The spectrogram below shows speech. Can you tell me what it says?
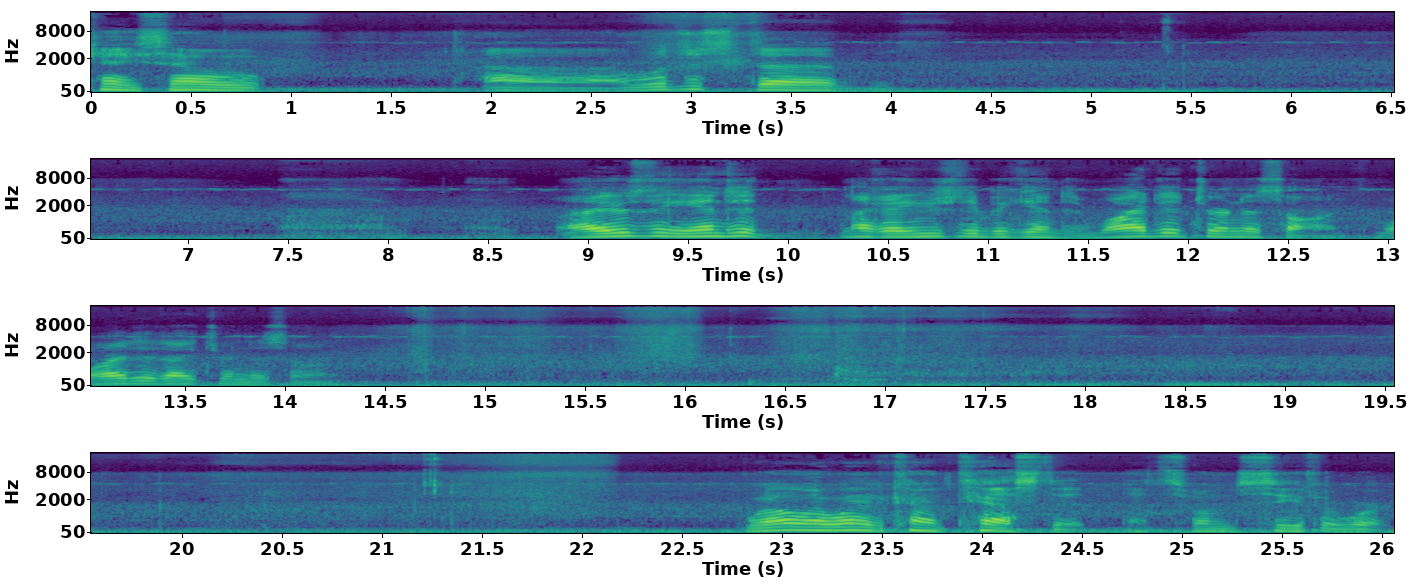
Okay, so uh, we'll just uh, I usually end it like I usually begin it. Why did I turn this on? Why did I turn this on? Well, I wanted to kind of test it. I just wanted to see if it worked.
